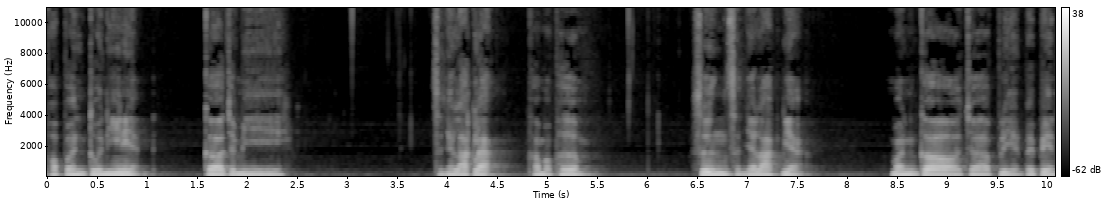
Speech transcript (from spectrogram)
พอเป็นตัวนี้เนี่ย ก็จะมีสัญลักษณ์และเข้ามาเพิ่ม ซึ่งสัญลักษณ์เนี่ย มันก็จะเปลี่ยนไปเป็น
